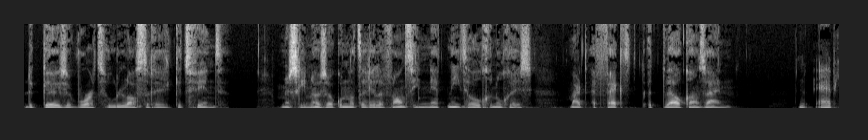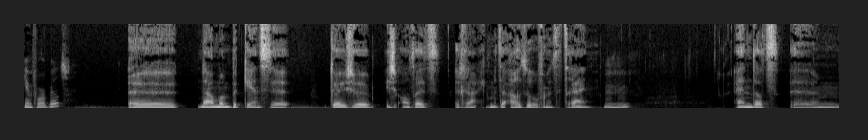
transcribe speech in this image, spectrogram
de keuze wordt, hoe lastiger ik het vind. Misschien nou ook omdat de relevantie net niet hoog genoeg is, maar het effect het wel kan zijn. Heb je een voorbeeld? Eh, nou, mijn bekendste keuze is altijd: ga ik met de auto of met de trein? Mhm. En dat. ehm,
